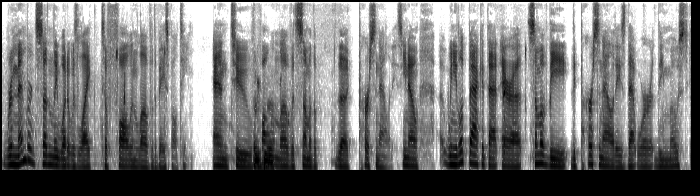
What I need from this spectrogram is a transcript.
remembered suddenly what it was like to fall in love with a baseball team and to mm-hmm. fall in love with some of the the personalities. You know, when you look back at that era, some of the the personalities that were the most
